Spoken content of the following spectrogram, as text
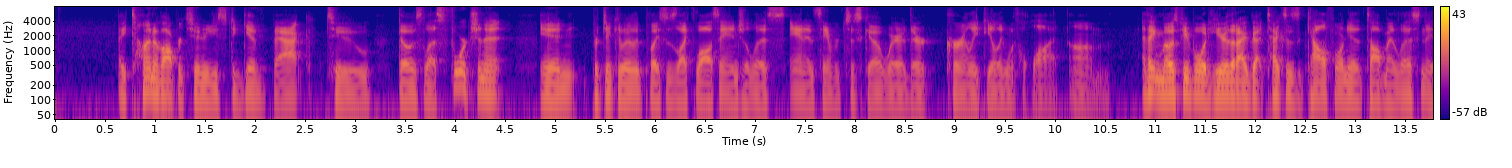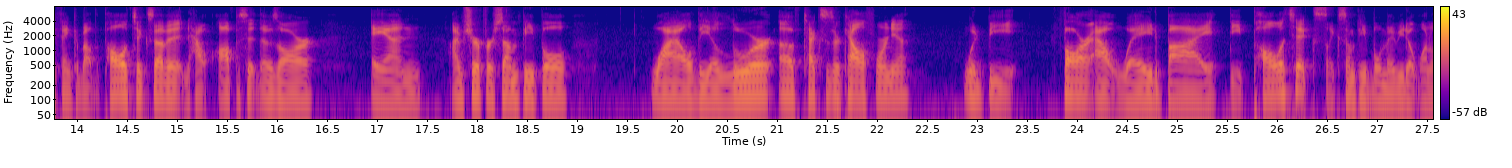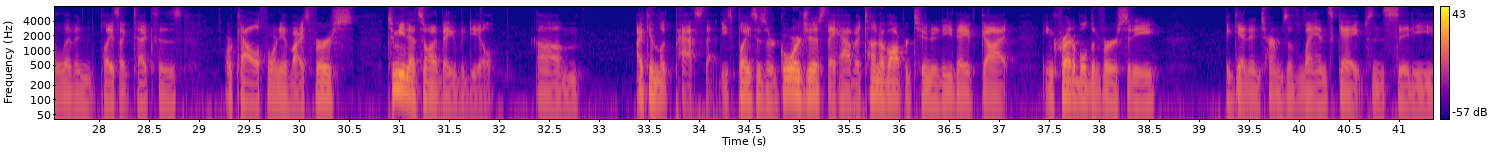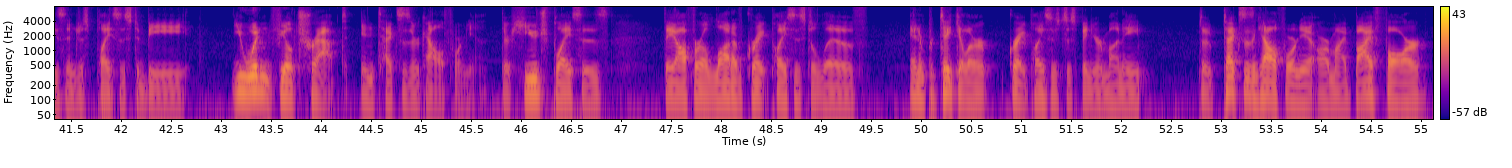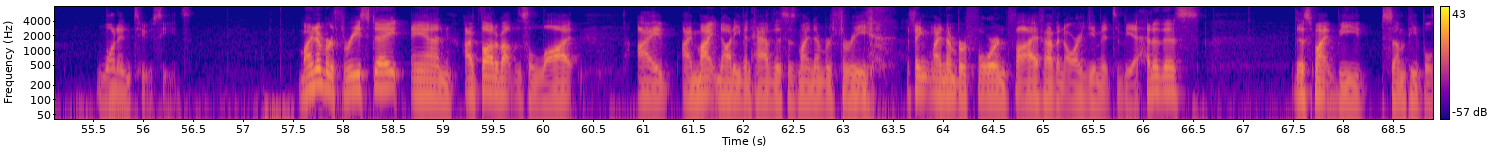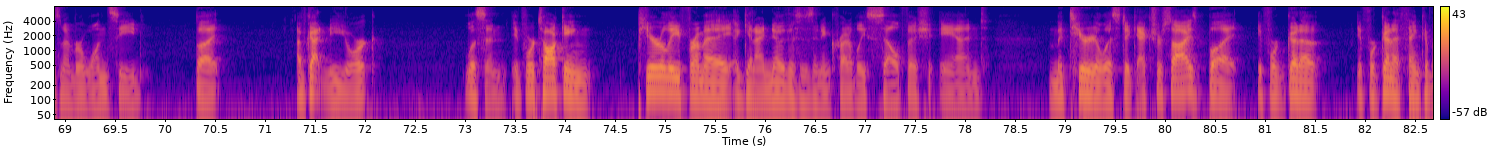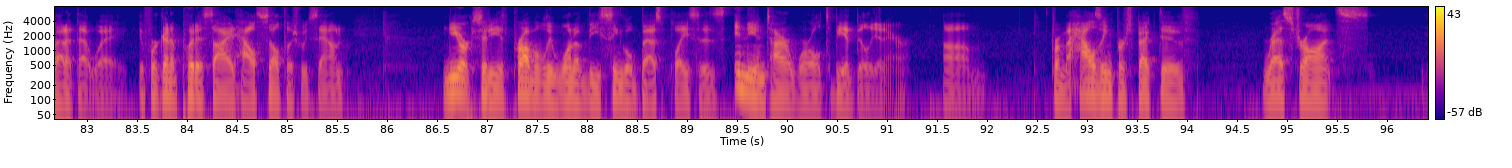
A ton of opportunities to give back to those less fortunate in particularly places like Los Angeles and in San Francisco where they're currently dealing with a lot. Um, I think most people would hear that I've got Texas and California at the top of my list and they think about the politics of it and how opposite those are. And I'm sure for some people, while the allure of Texas or California would be far outweighed by the politics, like some people maybe don't want to live in a place like Texas or California, vice versa. To me, that's not a big of a deal. Um, I can look past that. These places are gorgeous. They have a ton of opportunity. They've got incredible diversity, again, in terms of landscapes and cities and just places to be. You wouldn't feel trapped in Texas or California. They're huge places. They offer a lot of great places to live, and in particular, great places to spend your money. So Texas and California are my by far one and two seeds. My number three state, and I've thought about this a lot. I I might not even have this as my number three. I think my number four and five have an argument to be ahead of this. This might be some people's number one seed, but I've got New York. Listen, if we're talking purely from a again, I know this is an incredibly selfish and materialistic exercise, but if we're gonna if we're gonna think about it that way, if we're gonna put aside how selfish we sound, New York City is probably one of the single best places in the entire world to be a billionaire. Um, from a housing perspective, restaurants,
